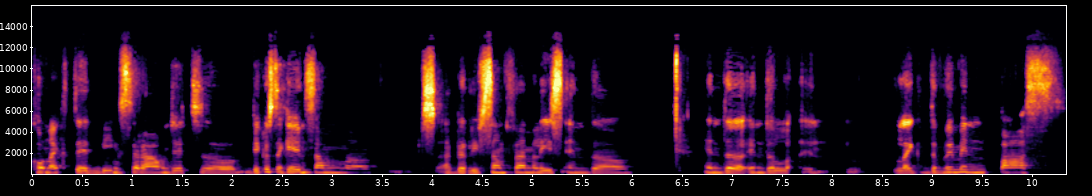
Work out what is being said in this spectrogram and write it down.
connected, being surrounded. Uh, because again, some uh, I believe some families in the in the in the in, like the women pass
